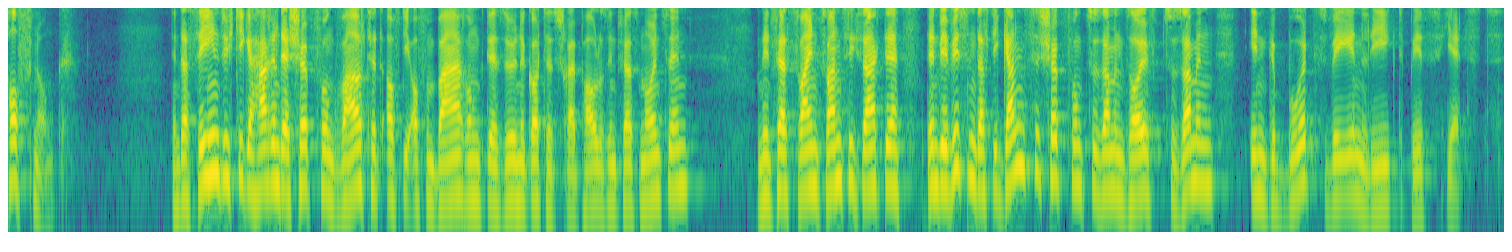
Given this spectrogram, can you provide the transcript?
Hoffnung. Denn das sehnsüchtige Harren der Schöpfung wartet auf die Offenbarung der Söhne Gottes, schreibt Paulus in Vers 19. Und in Vers 22 sagt er, denn wir wissen, dass die ganze Schöpfung zusammensäuft, zusammen in Geburtswehen liegt bis jetzt.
